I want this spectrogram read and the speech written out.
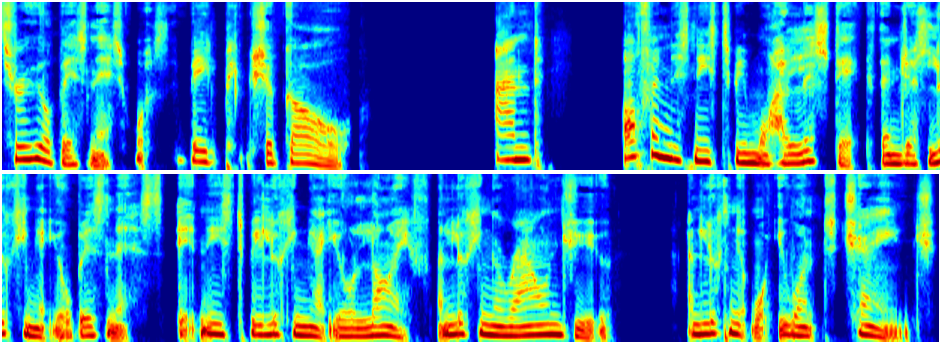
through your business? What's the big picture goal? And Often this needs to be more holistic than just looking at your business. It needs to be looking at your life and looking around you and looking at what you want to change.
